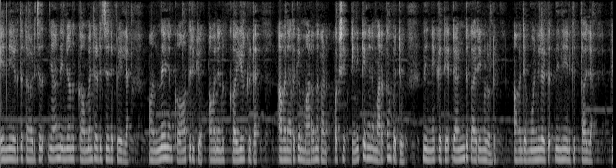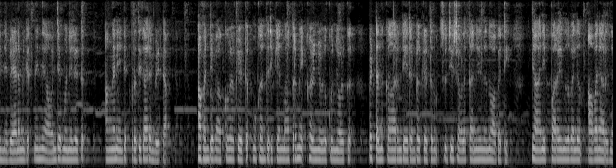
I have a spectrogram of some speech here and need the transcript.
എന്നെ എടുത്തിട്ട് അടിച്ചത് ഞാൻ നിന്നെ ഒന്ന് കമന്റ് അടിച്ചതിന്റെ പേരില്ല അന്നേ ഞാൻ കാത്തിരിക്കോ അവനൊന്ന് കയ്യിൽ കിട്ടാൻ. അവൻ അതൊക്കെ മറന്നു കാണും. പക്ഷെ എനിക്കെങ്ങനെ മറക്കാൻ പറ്റൂ. നിന്നെ കെട്ടിയ രണ്ട് കാര്യങ്ങളുണ്ട്. അവന്റെ മുന്നിലിട്ട് നിന്നെ എനിക്ക് തല്ല. പിന്നെ വേണമെങ്കിൽ നിന്നെ അവന്റെ മുന്നിലിട്ട് അങ്ങനെ എന്റെ പ്രതികാരം വീട്ടാം. അവന്റെ വാക്കുകൾ കേട്ട് മുഖം തിരിക്കാൻ മാത്രമേ കഴിഞ്ഞുള്ളൂ കുഞ്ഞോൾക്ക്. പെട്ടെന്ന് കാറിന്റെ ഇരമ്പൽ കേട്ടതും സുജീഷ് അവളെ തന്നിൽ നിന്നും അകറ്റി. ഈ പറയുന്നത് വല്ലതും അവൻ അറിഞ്ഞ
